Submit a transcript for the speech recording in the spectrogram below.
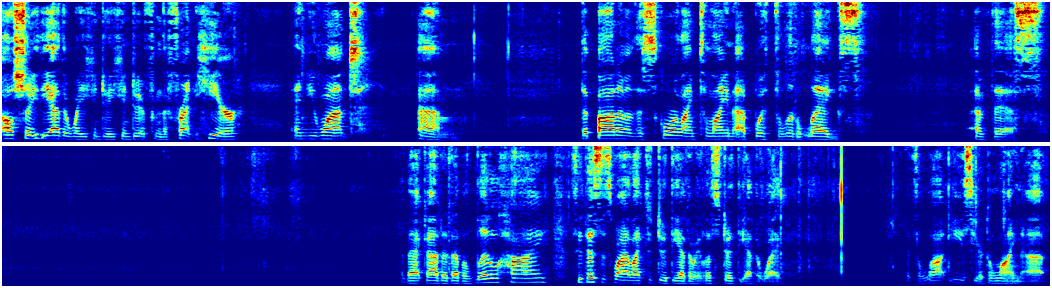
I'll show you the other way you can do it. You can do it from the front here, and you want um, the bottom of the score line to line up with the little legs of this. That got it up a little high. See, this is why I like to do it the other way. Let's do it the other way. It's a lot easier to line up.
